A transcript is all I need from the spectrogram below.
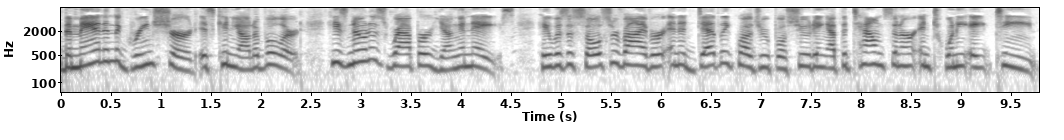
The man in the green shirt is Kenyatta Bullard. He's known as rapper Yungeen Ace. He was a sole survivor in a deadly quadruple shooting at the town center in 2018.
